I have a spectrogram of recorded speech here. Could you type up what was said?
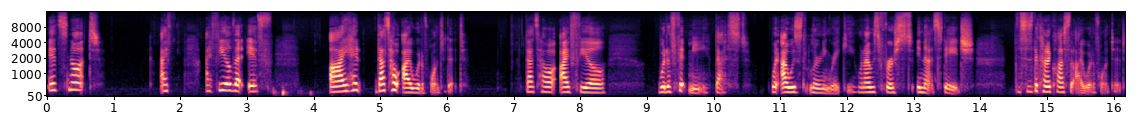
it's not I I feel that if I had that's how I would have wanted it. That's how I feel would have fit me best when I was learning Reiki, when I was first in that stage. This is the kind of class that I would have wanted,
